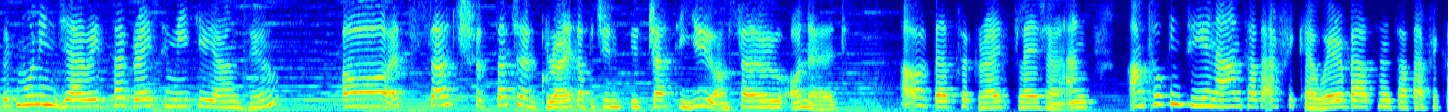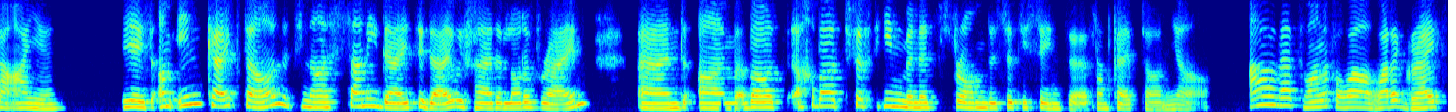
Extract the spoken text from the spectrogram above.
Good morning, Jo. It's so great to meet you here on Zoom. Oh, it's such such a great opportunity to chat to you. I'm so honored. Oh, that's a great pleasure. And I'm talking to you now in South Africa. Whereabouts in South Africa are you? Yes, I'm in Cape Town. It's a nice sunny day today. We've had a lot of rain, and I'm about about 15 minutes from the city center from Cape Town. Yeah. Oh, that's wonderful. Well, what a great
